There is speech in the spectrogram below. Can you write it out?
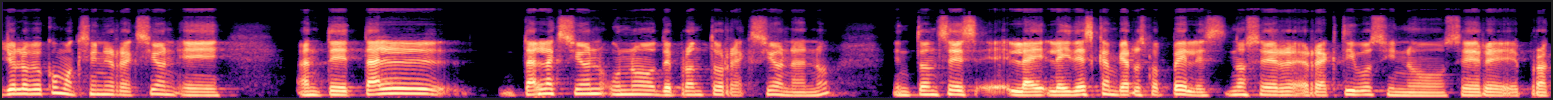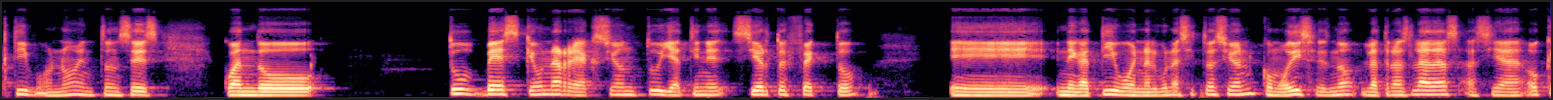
yo, lo veo como acción y reacción. Eh, ante tal, tal acción, uno de pronto reacciona, ¿no? Entonces, eh, la, idea es cambiar los papeles, no ser reactivo, sino ser eh, proactivo, ¿no? Entonces, cuando tú ves que una reacción tuya tiene cierto efecto eh, negativo en alguna situación, como dices, ¿no? La trasladas hacia, ok,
